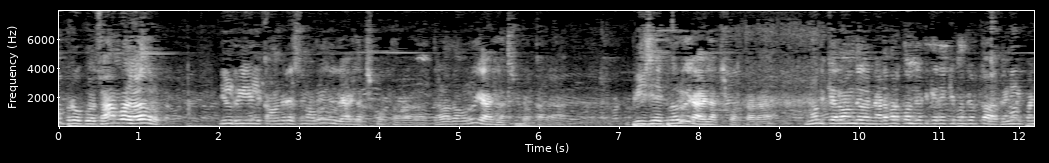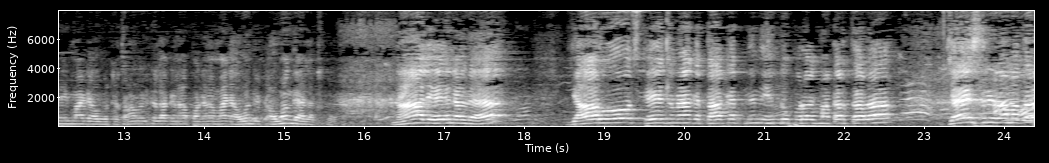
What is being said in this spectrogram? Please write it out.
ಒಬ್ರು ಸ್ವಾಮಿಗಳು ಹೇಳಿದ್ರು. ಇಲ್ರಿ, ಇಲ್ಲಿ ಕಾಂಗ್ರೆಸ್ನವರು ಎರಡು ಲಕ್ಷ ಕೊಡ್ತಾರ, ದಳದವರು ಎರಡು ಲಕ್ಷ ಕೊಡ್ತಾರ ಬಿ ಜೆ ಪಿಯವರು ಎರಡು ಲಕ್ಷ ಕೊಡ್ತಾರ. ಮುಂದೆ ಕೆಲವೊಂದು ನಡಬರ್ಕೊಂದು ಇಟ್ಟು ಗಿರಾಕಿ ಬಂದಿರ್ತಾವ, ಗಣಿ ಪಣಿ ಮಾಡಿ ಅವತ್ತು ಸಾಮೂಹಿಕ ಲಗ್ನ ಪಗಣ ಮಾಡಿ ಅವೊಂದಿಟ್ಟು ಅವೊಂದು ಎರಡು ಲಕ್ಷ ಕೊಡ್ತಾರೆ. ನಾಳೆ ಏನು ಹೇಳಿದೆ? ಯಾರು ಸ್ಟೇಜ್ ಮ್ಯಾಗ ತಾಕತ್ನಿಂದ ಹಿಂದೂ ಪರವಾಗಿ ಮಾತಾಡ್ತಾರ? ಜಯ ಶ್ರೀರಾಮ ತರ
